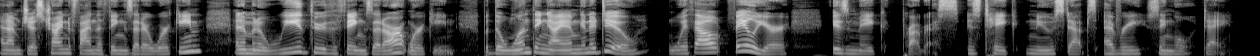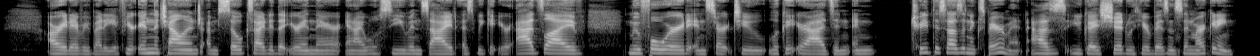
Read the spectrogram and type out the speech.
And I'm just trying to find the things that are working. And I'm going to weed through the things that aren't working. But the one thing I am going to do without failure is make progress, is take new steps every single day. All right, everybody, if you're in the challenge, I'm so excited that you're in there, and I will see you inside as we get your ads live, move forward, and start to look at your ads and, and treat this as an experiment, as you guys should with your business and marketing.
